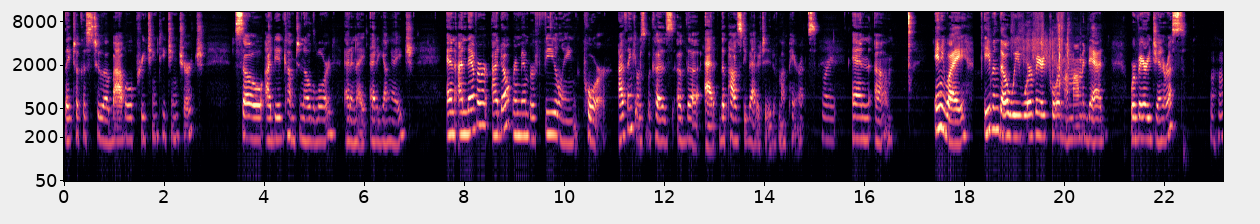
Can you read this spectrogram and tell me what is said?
They took us to a Bible preaching, teaching church. So I did come to know the Lord at an a- at a young age, and I never, I don't remember feeling poor. I think it was because of the at, the positive attitude of my parents. Right. And um, anyway, even though we were very poor, my mom and dad were very generous. Uh-huh.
